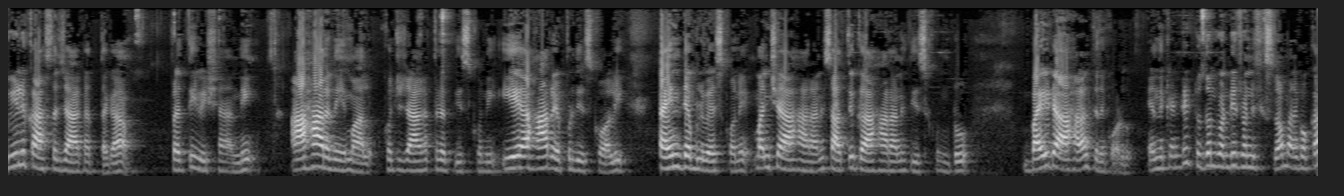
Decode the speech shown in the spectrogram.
వీళ్ళు కాస్త జాగ్రత్తగా ప్రతి విషయాన్ని ఆహార నియమాలు కొంచెం జాగ్రత్తగా తీసుకొని ఏ ఆహారం ఎప్పుడు తీసుకోవాలి టైం టేబుల్ వేసుకొని మంచి ఆహారాన్ని సాత్విక ఆహారాన్ని తీసుకుంటూ బయట ఆహారాలు తినకూడదు. ఎందుకంటే టూ థౌసండ్ ట్వంటీ ట్వంటీ సిక్స్లో మనకు ఒక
